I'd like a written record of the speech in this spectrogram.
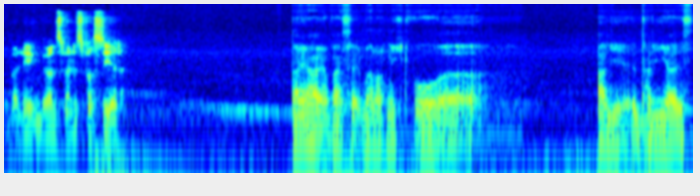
Überlegen wir uns, wenn es passiert. Naja, er weiß ja immer noch nicht, wo äh, Talia, Talia ist.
